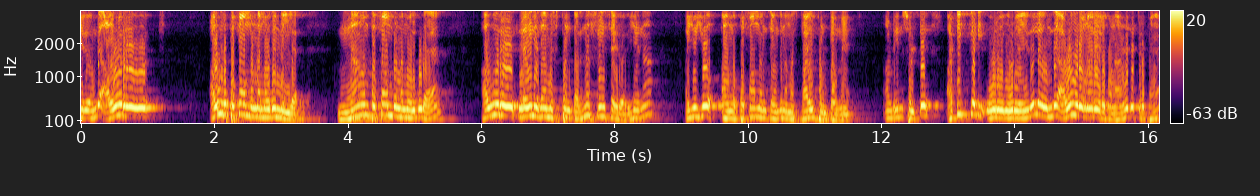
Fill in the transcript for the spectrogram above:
இது வந்து அவரு அவரு பெர்ஃபார்ம் பண்ணும் போதுன்னு இல்லை. நான் பெர்ஃபார்ம் பண்ணும்போது கூட அவரு லைன் ஏதாவது மிஸ் பண்ணிட்டாருன்னா ஃப்ரீஸ் ஆயிடுவார். ஏன்னா ஐயோ அவங்க பெர்ஃபார்மன்ஸை வந்து நம்ம ஸ்பாயில் பண்ணிட்டோமே அப்படின்னு சொல்லிட்டு அடிக்கடி ஒரு ஒரு இதுல வந்து அழுகுற மாதிரி இருக்கும். நான் அழுதுட்டு இருப்பேன்.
